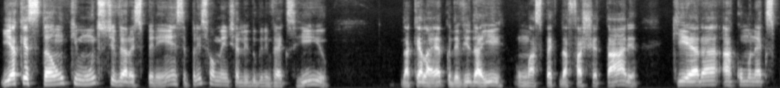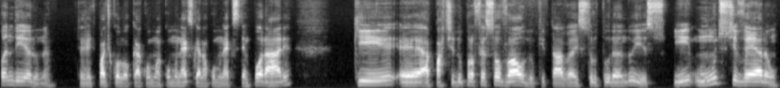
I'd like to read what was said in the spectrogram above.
E a questão que muitos tiveram a experiência, principalmente ali do Greenvex Rio, daquela época, devido aí um aspecto da faixa etária, que era a Comunex Pandeiro, né? Que a gente pode colocar como uma Comunex, que era uma Comunex temporária, que é a partir do professor Valdo, que estava estruturando isso. E muitos tiveram,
